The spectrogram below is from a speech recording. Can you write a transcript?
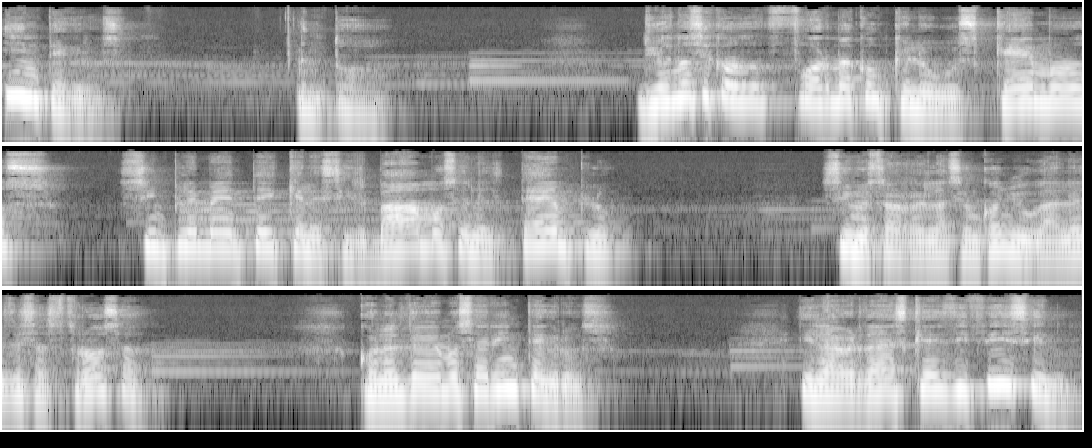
íntegros en todo. Dios no se conforma con que lo busquemos simplemente y que le sirvamos en el templo, si nuestra relación conyugal es desastrosa. Con Él debemos ser íntegros. Y la verdad es que es difícil,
